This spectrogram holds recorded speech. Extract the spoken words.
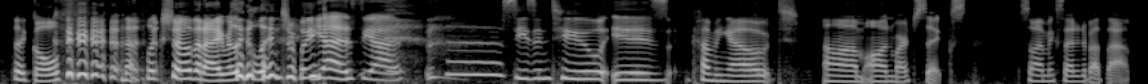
the golf Netflix show that I really enjoyed, yes, yeah. uh, season 2 is coming out um on March 6th. So I'm excited about that.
